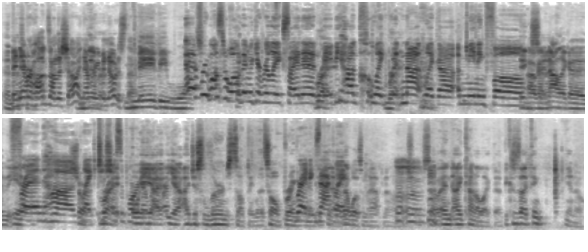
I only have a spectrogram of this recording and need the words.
And they that's never what I- hugged on the show. I never, even noticed that. Maybe once. Every once in a while, But- they would get really excited, Right. maybe hug, like, Right. but not like a, a meaningful Exactly. Okay, not like a yeah. friend hug, Sure. like to show support oh, or yeah, whatever. yeah. I just learned something. Let's all bring. Right, it in. exactly. Yeah, that wasn't happening on the show. So, and I kind of like that because I think you know,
